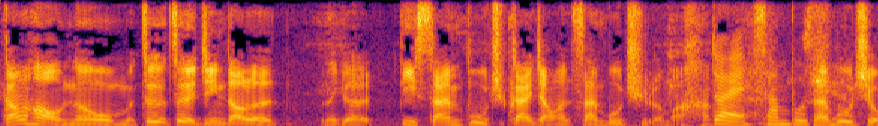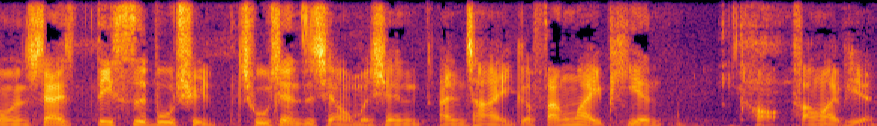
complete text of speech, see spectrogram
刚好呢，我们这个这已经到了那个第三部曲，刚才讲完三部曲了嘛？对，三部曲。三部曲，我们在第四部曲出现之前，我们先安插一个番外篇。好，番外篇。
